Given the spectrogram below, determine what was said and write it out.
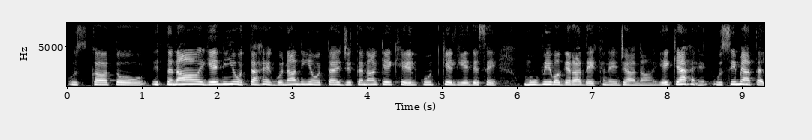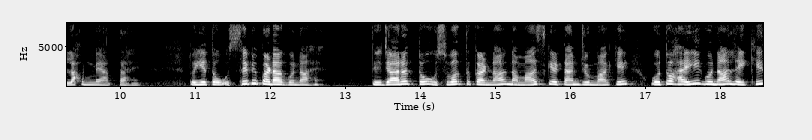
اس کا تو اتنا یہ نہیں ہوتا ہے، گناہ نہیں ہوتا ہے، جتنا کہ کھیل کود کے لیے۔ جیسے مووی وغیرہ دیکھنے جانا، یہ کیا ہے؟ اسی میں آتا ہے لحم میں آتا ہے۔ تو یہ تو اس سے بھی بڑا گناہ ہے۔ تجارت تو اس وقت کرنا، نماز کے ٹائم جمعہ کے، وہ تو ہے ہی گناہ، لیکن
